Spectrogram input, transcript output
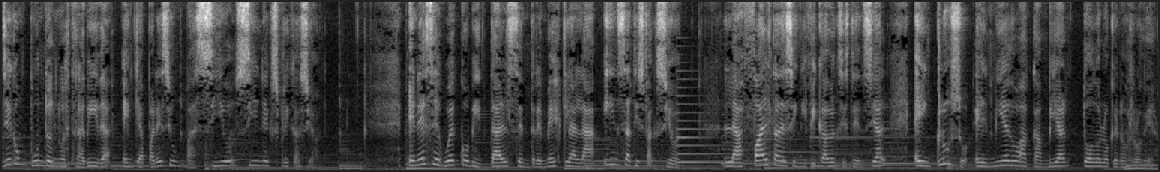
llega un punto en nuestra vida en que aparece un vacío sin explicación. En ese hueco vital se entremezcla la insatisfacción, la falta de significado existencial e incluso el miedo a cambiar todo lo que nos rodea.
